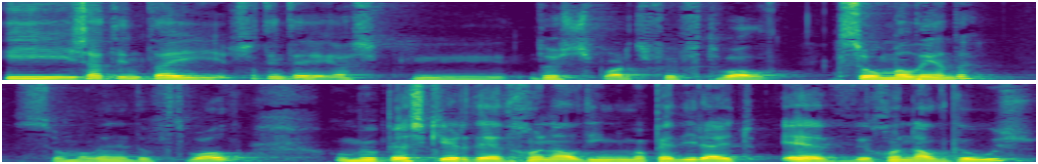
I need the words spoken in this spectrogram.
e já tentei, só tentei acho que dois desportos, foi futebol, que sou uma lenda, sou uma lenda do futebol. O meu pé esquerdo é de Ronaldinho, o meu pé direito é de Ronaldo Gaúcho.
